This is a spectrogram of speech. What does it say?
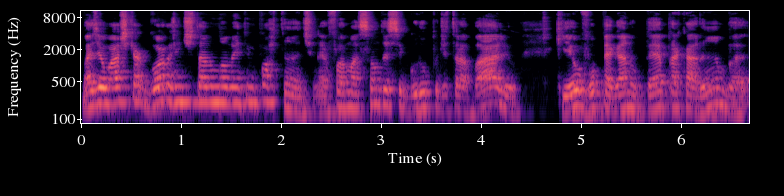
Mas eu acho que agora a gente está num momento importante. Né? A formação desse grupo de trabalho que eu vou pegar no pé pra caramba,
